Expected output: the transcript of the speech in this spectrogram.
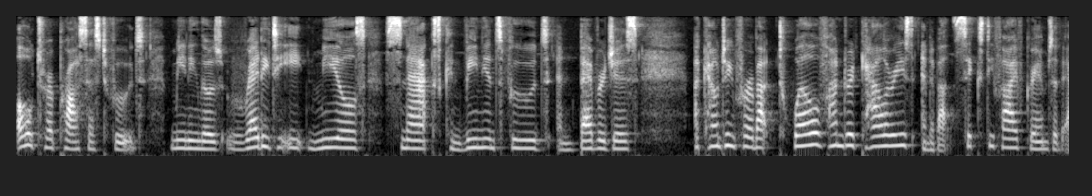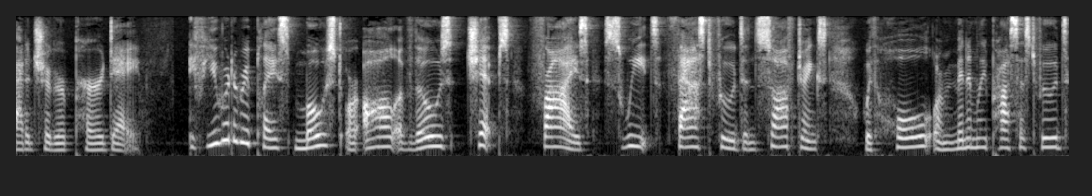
ultra processed foods, meaning those ready to eat meals, snacks, convenience foods, and beverages, accounting for about 1,200 calories and about 65 grams of added sugar per day. If you were to replace most or all of those chips, fries, sweets, fast foods, and soft drinks with whole or minimally processed foods,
